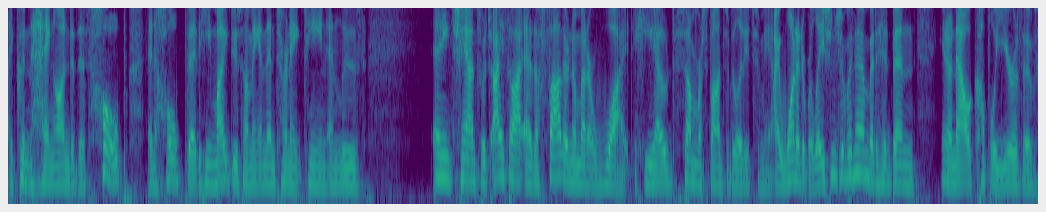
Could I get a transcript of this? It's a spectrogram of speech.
I couldn't hang on to this hope and hope that he might do something and then turn 18 and lose any chance which I thought as a father no matter what he owed some responsibility to me. I wanted a relationship with him but it had been, you know, now a couple years of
